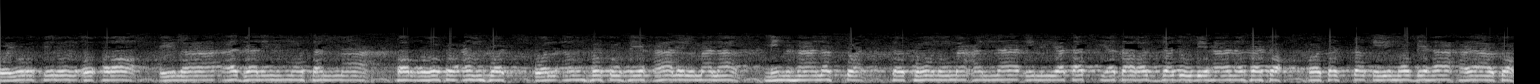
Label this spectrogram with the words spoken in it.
ويرسل الأخرى إلى أجل مسمى فالروح أنفس والأنفس في حال المنام منها نفس تكون مع النائم يتردد بها نفسه وتستقيم بها حياته.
